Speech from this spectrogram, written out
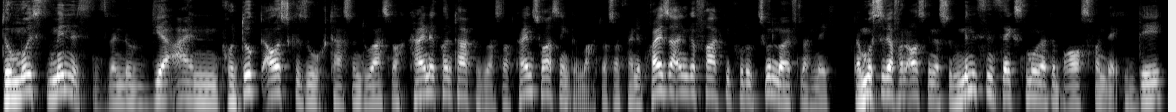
Du musst mindestens, wenn du dir ein Produkt ausgesucht hast und du hast noch keine Kontakte, du hast noch kein Sourcing gemacht, du hast noch keine Preise angefragt, die Produktion läuft noch nicht, dann musst du davon ausgehen, dass du mindestens sechs Monate brauchst von der Idee,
